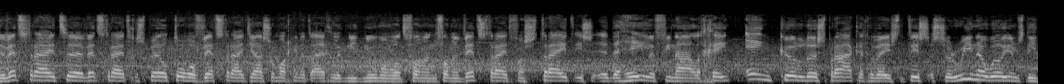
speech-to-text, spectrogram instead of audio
De wedstrijd, uh, wedstrijd gespeeld, Tom, of wedstrijd, ja, zo mag je het eigenlijk niet noemen. Want van een, van een wedstrijd van strijd is uh, de hele finale geen enkele sprake geweest. Het is Serena Williams die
